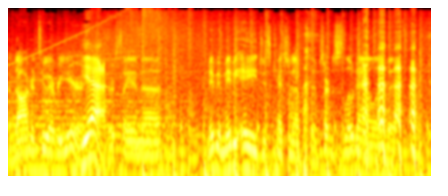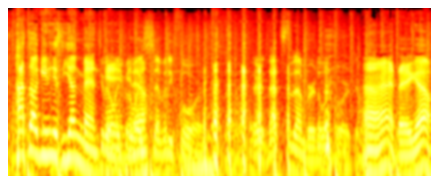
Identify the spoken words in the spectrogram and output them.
a dog or two every year. Yeah. they're saying uh, maybe maybe age is catching up with him, starting to slow down a little bit. Hot dog eating is a young man's only game, put you away know? 74. There- that's the number to look forward to. All right, there you go.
